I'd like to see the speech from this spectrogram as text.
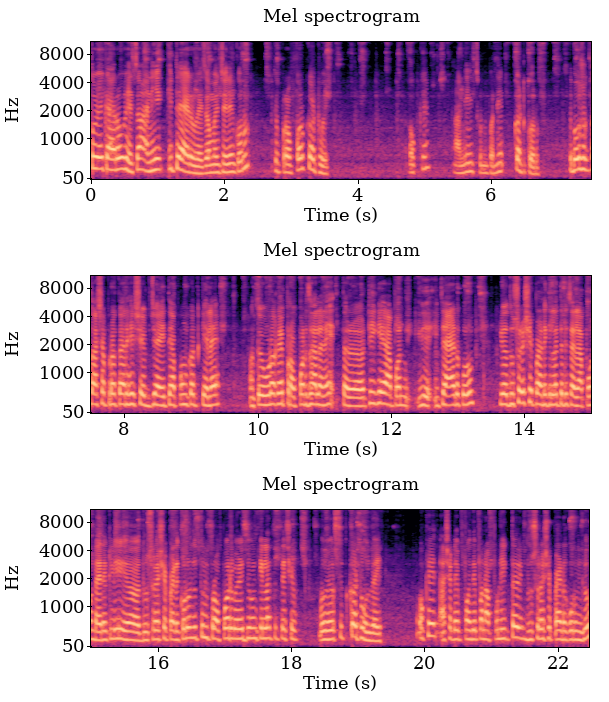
तो एक ॲरो घ्यायचा आणि एक इथे ॲरो घ्यायचा म्हणजे जेणेकरून ते प्रॉपर कट होईल. ओके आणि इथून पण हे कट करू. तर बघू शकता अशा प्रकारे हे शेप जे आहे ते आपण कट केलं आहे तो एवढा काही प्रॉपर झाला नाही. तर ठीक आहे आपण इ- इथे ॲड करू. किंवा दुसरा शेप ॲड केला तरी चालेल. आपण डायरेक्टली दुसरा शेप ॲड करून जर तुम्ही प्रॉपर वेळ देऊन केला तर ते शेप व्यवस्थित कट होऊन जाईल. ओके अशा टाईपमध्ये पण आपण एक तर दुसरं शेप ॲड करून घेऊ.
